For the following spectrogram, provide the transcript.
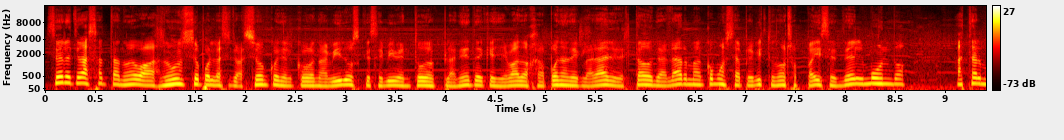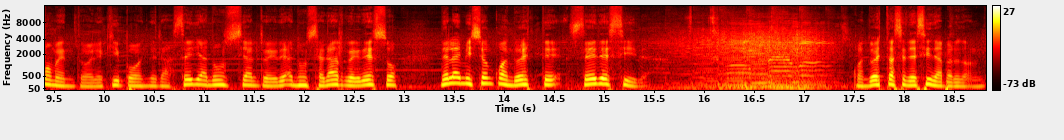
se retrasa hasta nuevo anuncio por la situación con el coronavirus que se vive en todo el planeta y que ha llevado a Japón a declarar el estado de alarma como se ha previsto en otros países del mundo. Hasta el momento, el equipo de la serie anuncia el anunciará el regreso de la emisión cuando este se decida. Cuando esta se decida, perdón.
